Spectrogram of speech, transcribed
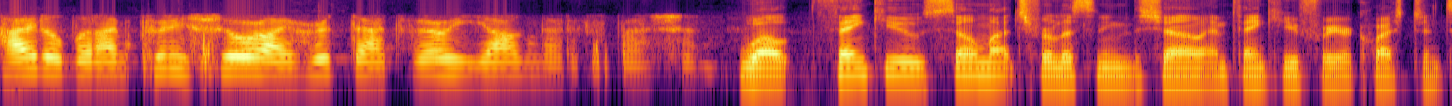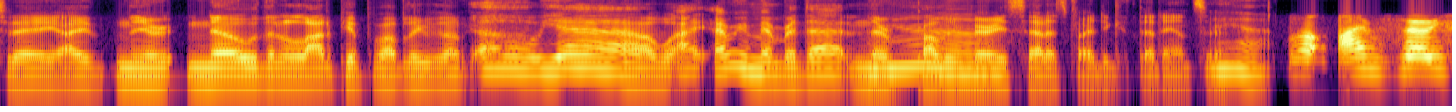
title, but I'm pretty sure I heard that very young, that expression. Well, thank you so much for listening to the show, and thank you for your question today. I know that a lot of people probably go, "Oh yeah, well, I, I remember that," and they're probably very satisfied to get that answer. Yeah, Well, I'm very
